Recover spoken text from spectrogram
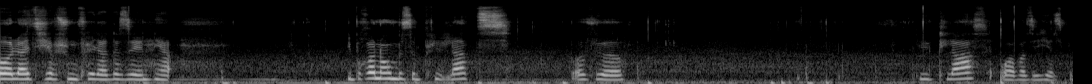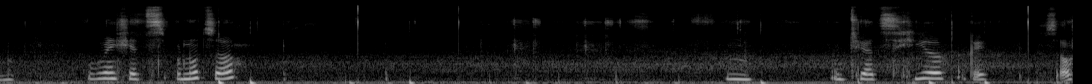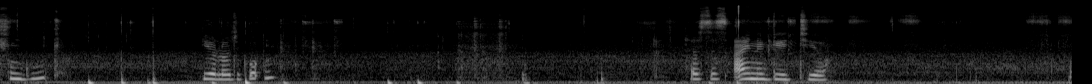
Oh Leute, ich habe schon einen Fehler gesehen, ja. Die brauchen noch ein bisschen Platz. Dafür die Glas. Oh, was ich jetzt benutze. Wenn ich jetzt benutze. Hm. Und jetzt hier, okay, das ist auch schon gut. Hier, Leute, gucken. Das ist eine geht hier.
